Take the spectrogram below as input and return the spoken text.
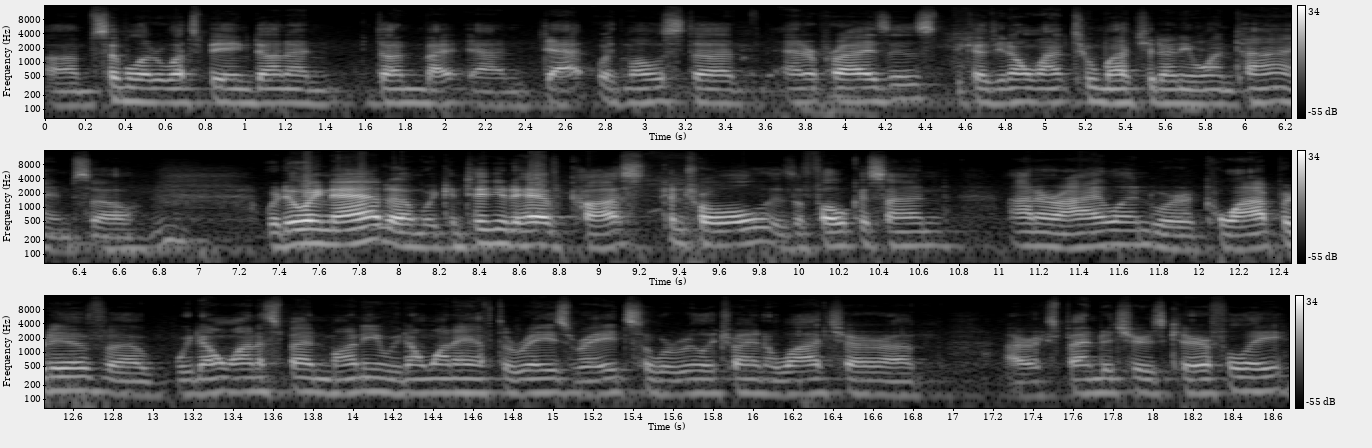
um, similar to what's being done on, done by, on debt with most uh, enterprises, because you don't want too much at any one time. So we're doing that. Um, we continue to have cost control as a focus on, on our island. We're cooperative. Uh, we don't want to spend money. We don't want to have to raise rates. So we're really trying to watch our, uh, our expenditures carefully.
